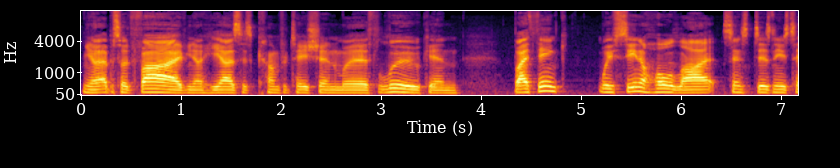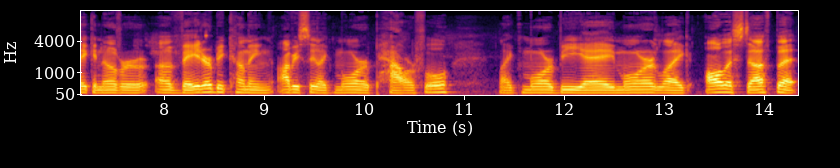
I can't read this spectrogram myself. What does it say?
you know episode five you know he has his confrontation with luke and but i think we've seen a whole lot since disney's taken over of vader becoming obviously like more powerful like more ba more like all this stuff but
